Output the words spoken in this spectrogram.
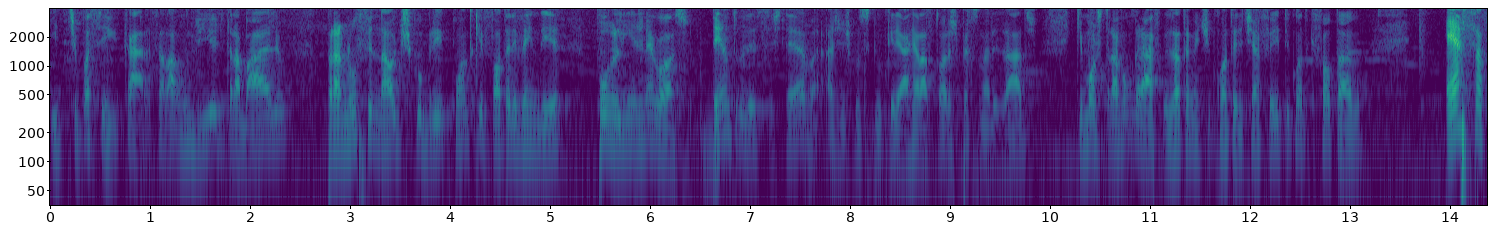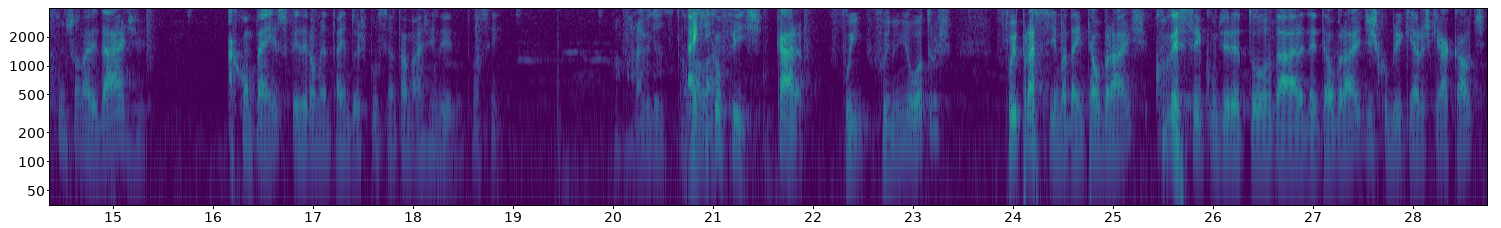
e tipo assim, cara, sei lá, um dia de trabalho para no final descobrir quanto que falta ele vender por linha de negócio. Dentro desse sistema, a gente conseguiu criar relatórios personalizados que mostravam um gráfico exatamente quanto ele tinha feito e quanto que faltava. Essa funcionalidade acompanha isso, fez ele aumentar em 2% a margem dele. Então assim, Maravilhoso. Aí o que, que eu fiz? Cara, fui, fui em outros, fui pra cima da Intelbras, conversei com o diretor da área da Intelbras, descobri quem era os key account.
